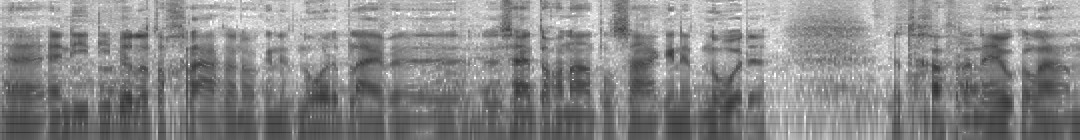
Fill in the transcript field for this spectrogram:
En die, die willen toch graag dan ook in het noorden blijven. er zijn toch een aantal zaken in het noorden, dat gaf René ook al aan,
